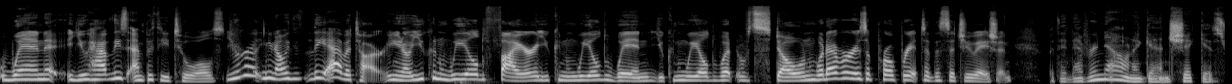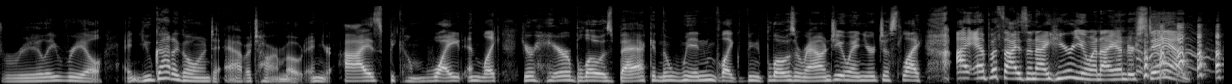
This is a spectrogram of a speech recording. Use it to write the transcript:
when you have these empathy tools, you're you know the Avatar. You know you can wield fire, you can wield wind, you can wield what stone, whatever is appropriate to the situation. But then every now and again, shit gets really real, and you got to go into Avatar mode, and your eyes become white, and like your hair blows back, and the wind like blows around you, and you're just like, I empathize and I hear you and I understand.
